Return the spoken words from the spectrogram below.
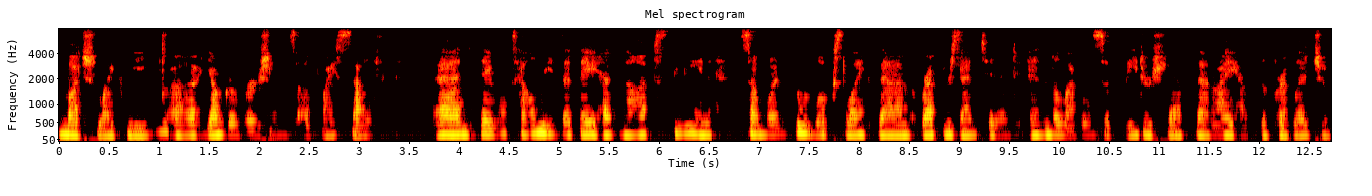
much like me, uh, younger versions of myself. And they will tell me that they have not seen someone who looks like them represented in the levels of leadership that I have the privilege of,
